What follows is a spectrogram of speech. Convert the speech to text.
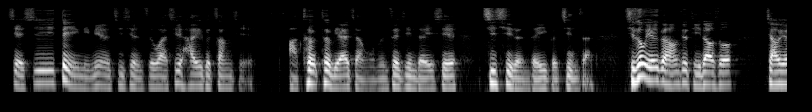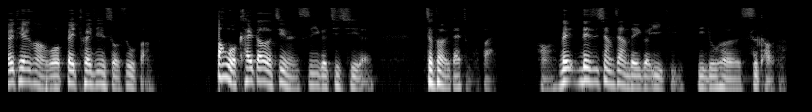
解析电影里面的机器人之外，其实还有一个章节。啊，特特别爱讲，我们最近的一些机器人的一个进展，其中有一个好像就提到说，假如有一天哈，我被推进手术房，帮我开刀的竟然是一个机器人，这到底该怎么办？好，类类似像这样的一个议题，你如何思考呢？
